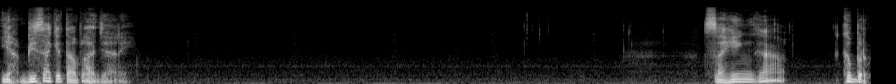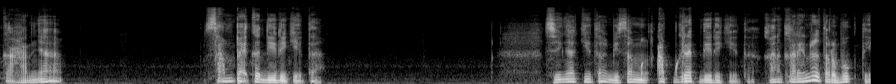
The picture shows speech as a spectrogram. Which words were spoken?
Ya, bisa kita pelajari. Sehingga keberkahannya sampai ke diri kita. Sehingga kita bisa mengupgrade diri kita. Karena karya ini terbukti.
